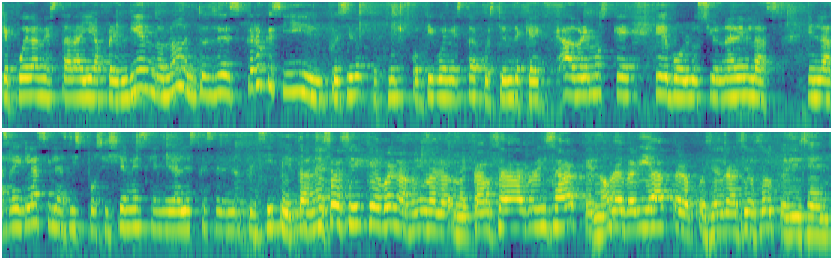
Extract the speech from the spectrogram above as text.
que puedan estar ahí aprendiendo, ¿no? Entonces, creo que sí coincido mucho contigo en esta cuestión de que habremos que evolucionar en las en las reglas y las disposiciones generales que se den al principio. Y tan es así que, bueno, a mí me, causa risa, que no debería, pero pues es gracioso que dicen,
